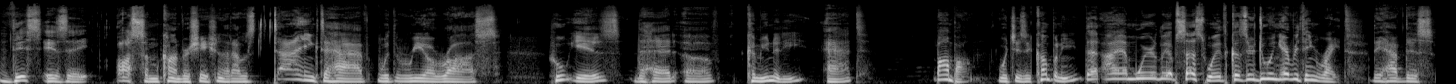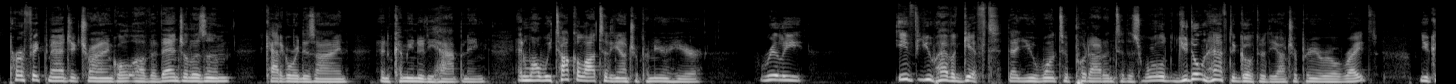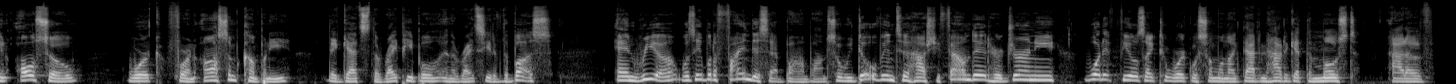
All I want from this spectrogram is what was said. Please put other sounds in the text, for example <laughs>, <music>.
This is a awesome conversation that I was dying to have with Ria Ross, who is the head of community at BombBomb, which is a company that I am weirdly obsessed with because they're doing everything right. They have this perfect magic triangle of evangelism, category design, and community happening. And while we talk a lot to the entrepreneur here, really, if you have a gift that you want to put out into this world, you don't have to go through the entrepreneurial right. You can also work for an awesome company that gets the right people in the right seat of the bus. And Ria was able to find this at BombBomb. So we dove into how she found it, her journey, what it feels like to work with someone like that, and how to get the most out of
